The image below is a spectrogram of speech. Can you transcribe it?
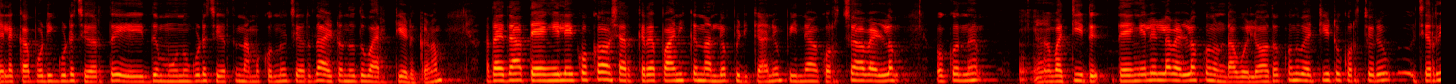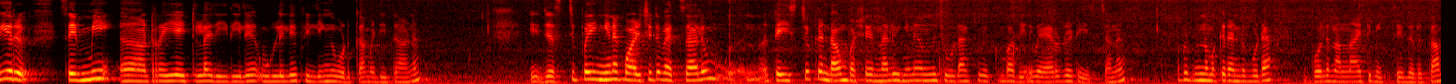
ഏലക്കാപ്പൊടിയും കൂടെ ചേർത്ത് ഇത് മൂന്നും കൂടെ ചേർത്ത് നമുക്കൊന്ന് ചെറുതായിട്ടൊന്ന് ഇത് വരട്ടിയെടുക്കണം. അതായത് ആ തേങ്ങയിലേക്കൊക്കെ ശർക്കര പാനിക്ക് നല്ല പിടിക്കാനും പിന്നെ കുറച്ച് ആ വെള്ളം ഒക്കെ ഒന്ന് വറ്റിയിട്ട് തേങ്ങയിലുള്ള വെള്ളമൊക്കെ ഒന്ന് ഉണ്ടാവുമല്ലോ അതൊക്കെ ഒന്ന് വറ്റിയിട്ട് കുറച്ചൊരു ചെറിയൊരു സെമി ഡ്രൈ ആയിട്ടുള്ള രീതിയിൽ ഉള്ളിൽ ഫില്ലിങ് കൊടുക്കാൻ വേണ്ടിയിട്ടാണ്. ജസ്റ്റ് ഇപ്പോൾ ഇങ്ങനെ കുഴച്ചിട്ട് വെച്ചാലും ടേസ്റ്റൊക്കെ ഉണ്ടാവും. പക്ഷേ എന്നാലും ഇങ്ങനെ ഒന്ന് ചൂടാക്കി വെക്കുമ്പോൾ അതിന് വേറൊരു ടേസ്റ്റാണ് അപ്പോൾ ഇത് നമുക്ക് രണ്ടും കൂടെ ഇതുപോലെ നന്നായിട്ട് മിക്സ് ചെയ്തെടുക്കാം.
